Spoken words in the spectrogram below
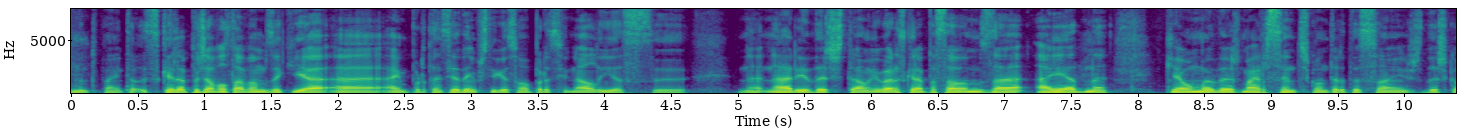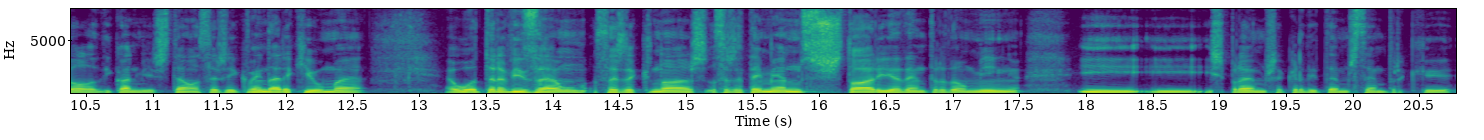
Muito bem, então se calhar já voltávamos aqui à, à, à importância da investigação operacional e esse, na, na, área da gestão. E agora se calhar passávamos à, à Edna, que é uma das mais recentes contratações da Escola de Economia e Gestão, ou seja, e que vem dar aqui uma a outra visão, ou seja, que nós, ou seja, tem menos história dentro da Minho e, e, e, esperamos, acreditamos sempre que,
